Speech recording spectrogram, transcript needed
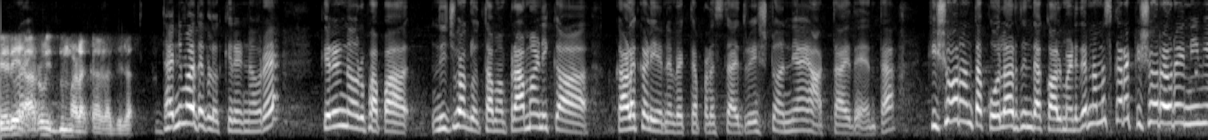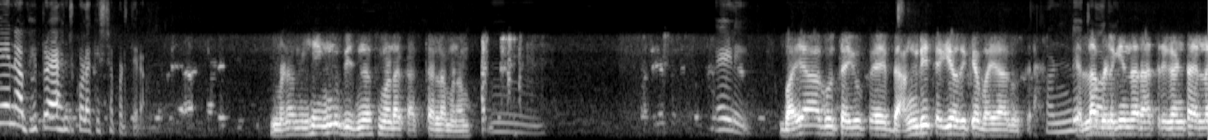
ಬೇರೆ ಯಾರು ಇದ್ನು ಮಾಡಕ್ ಆಗೋದಿಲ್ಲ ಧನ್ಯವಾದಗಳು ಕಿರಣ್ ಅವರೇ. ಕಿರಣ್ ಅವರು ಪಾಪ ನಿಜವಾಗ್ಲೂ ತಮ್ಮ ಪ್ರಾಮಾಣಿಕ ಕಳಕಳಿಯನ್ನು ವ್ಯಕ್ತಪಡಿಸ್ತಾ ಇದ್ರು ಎಷ್ಟು ಅನ್ಯಾಯ ಆಗ್ತಾ ಇದೆ ಅಂತ. ಕಿಶೋರ್ ಅಂತ ಕೋಲಾರದಿಂದ ಕಾಲ್ ಮಾಡಿದ್ದಾರೆ ನಮಸ್ಕಾರ ಕಿಶೋರ್ ಅವರೇ ನೀವೇನು ಅಭಿಪ್ರಾಯ ಹಂಚ್ಕೊಳಕ್ ಇಷ್ಟಪಡ್ತೀರಾ? ಮೇಡಮ್ ಹೆಂಗ್ ಬಿಸ್ನೆಸ್ ಮಾಡಕ್ ಆಗ್ತಾ ಇಲ್ಲ ಮೇಡಮ್ ಹೇಳಿ. ಭಯ ಆಗುತ್ತೆ ಯು ಪಿ ಐ ಅಂಗಡಿ ತೆಗಿಯೋದಕ್ಕೆ ಭಯ ಆಗುತ್ತೆ. ಖಂಡಿತವಾಗ್ಲೂ. ಎಲ್ಲ ಬೆಳಗಿಂದ ರಾತ್ರಿ ಗಂಟ ಎಲ್ಲ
